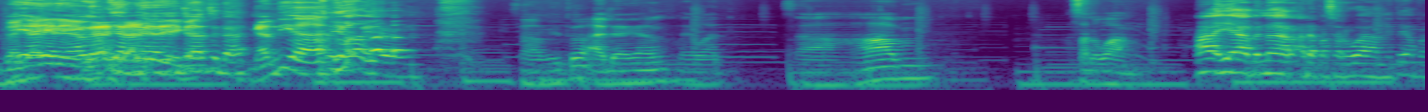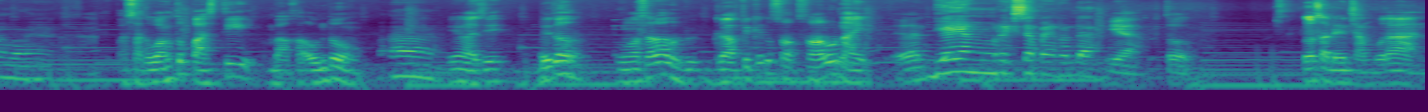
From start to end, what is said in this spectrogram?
Iya, iya, iya, gantian, gantian, jelasin dah. gantian. iya iya Saham itu ada yang lewat saham Pasar uang. ah iya benar ada pasar uang itu yang paling bawah Pasar uang tuh pasti bakal untung. Ah, Iya nggak sih? Itu Betul. kalau nggak salah grafik itu sel- selalu naik, ya kan? dia yang risknya paling rendah Iya betul. Terus ada yang campuran,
